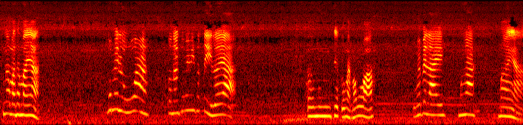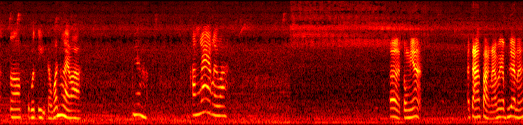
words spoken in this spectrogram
มึงเอามาทำไมอะ กูไม่รู้อะ ตรงนั้นกูไม่มีสติเลยอะ เออ มึงเจ็บตรงไหนบ้างวะ กูไม่เป็นไร มึงอะ ไม่อะ ก็ปกติแต่ว่าเหนื่อยว่ะ เนี่ย ครั้งแรกเลยว่ะ เออ ตรงเนี้ย อาจารย์ฝากน้ำไว้กับเพื่อนนะ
